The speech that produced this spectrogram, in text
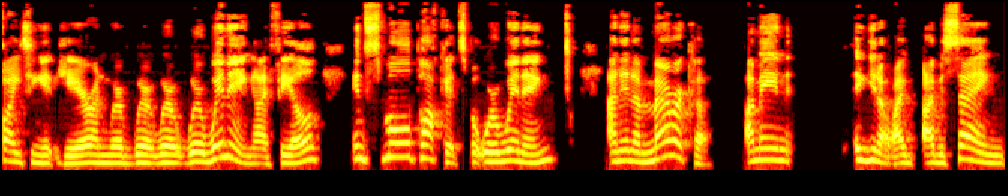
fighting it here and we're, we're, we're, we're winning, I feel, in small pockets, but we're winning. And in America, I mean, you know, I, I was saying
